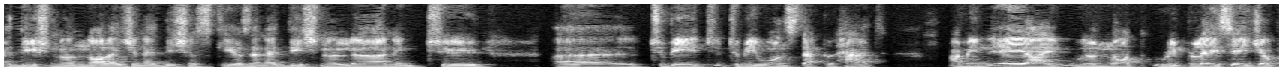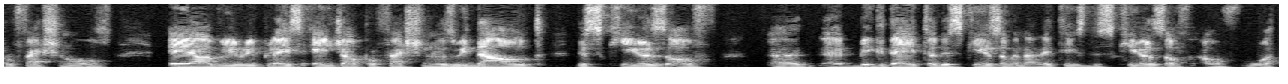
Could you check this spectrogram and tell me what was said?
additional knowledge and additional skills and additional learning to uh, to be to, to be one step ahead. I mean, AI will not replace HR professionals. AI will replace HR professionals without the skills of uh, uh, big data, the skills of analytics, the skills of, of what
